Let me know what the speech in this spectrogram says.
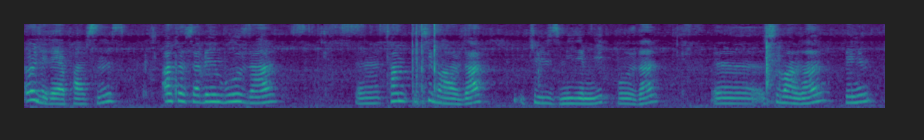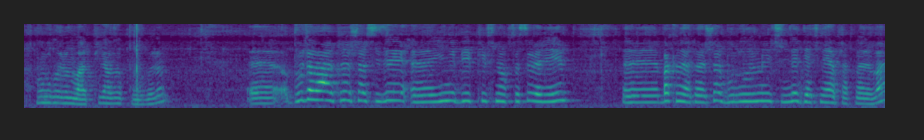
öyle de yaparsınız. Arkadaşlar benim burada e, tam iki bardak 200 milimlik burada e, su bardağı benim bulgurum var. Pilavlık bulgurum. Burada da arkadaşlar size yine bir püf noktası vereyim. Bakın arkadaşlar bulgurumun içinde defne yaprakları var.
